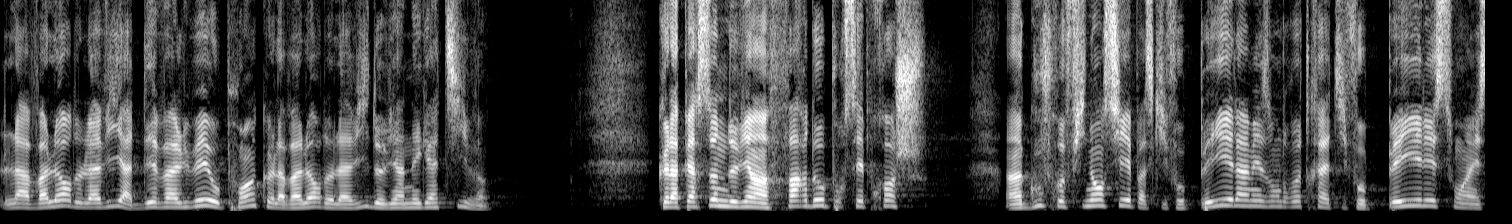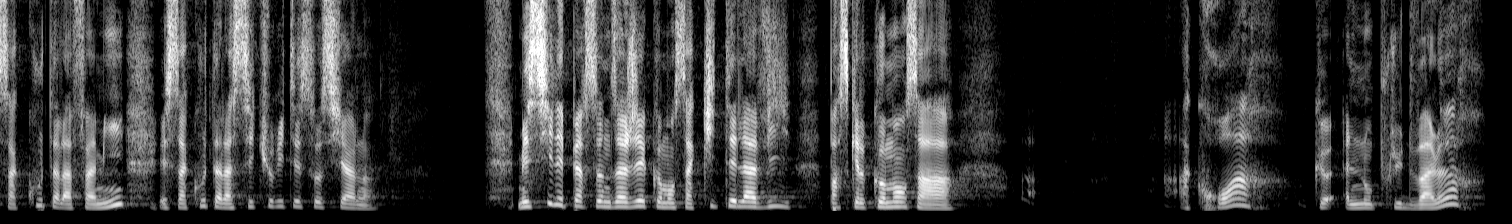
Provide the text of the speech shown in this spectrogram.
la valeur de la vie a dévalué au point que la valeur de la vie devient négative que la personne devient un fardeau pour ses proches, un gouffre financier parce qu'il faut payer la maison de retraite, il faut payer les soins et ça coûte à la famille et ça coûte à la sécurité sociale. Mais si les personnes âgées commencent à quitter la vie parce qu'elles commencent à croire qu'elles n'ont plus de valeur,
